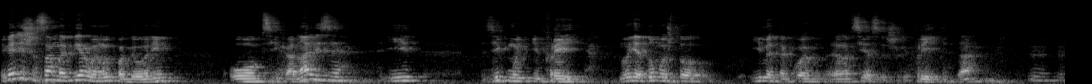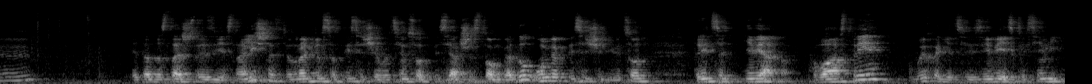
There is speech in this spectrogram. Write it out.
И, конечно, самое первое мы поговорим о психоанализе и Зигмунде Фрейде. Но ну, я думаю, что имя такое, все слышали, Фрейд, да? Это достаточно известная личность. Он родился в 1856 году, умер в 1939. В Австрии, выходец из еврейской семьи.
